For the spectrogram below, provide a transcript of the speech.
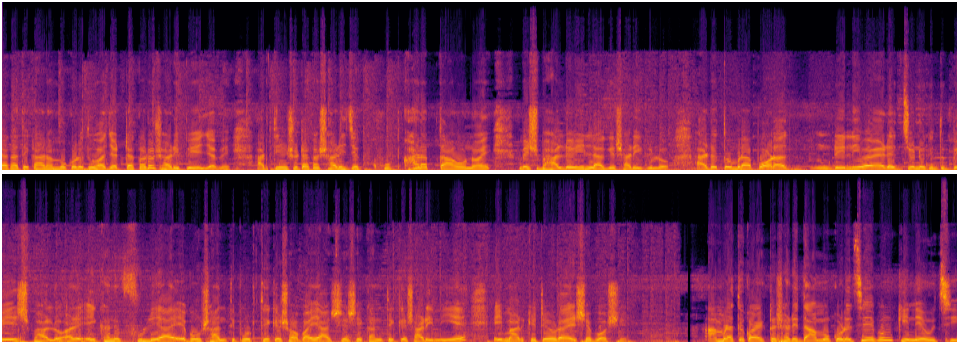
টাকা থেকে আরম্ভ করে দু হাজার টাকারও শাড়ি পেয়ে যাবে। আর তিনশো টাকা শাড়ি যে খুব খারাপ, তাও নয়। বেশ ভালোই লাগে শাড়িগুলো। আর তোমরা পরা ডেলি ওয়্যারের জন্য কিন্তু বেশ ভালো। আর এখানে ফুলিয়া এবং শান্তিপুর থেকে সবাই আসে, সেখান থেকে শাড়ি নিয়ে এই মার্কেটে ওরা এসে বসে। আমরা তো কয়েকটা শাড়ি দামও করেছি এবং কিনেওছি।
